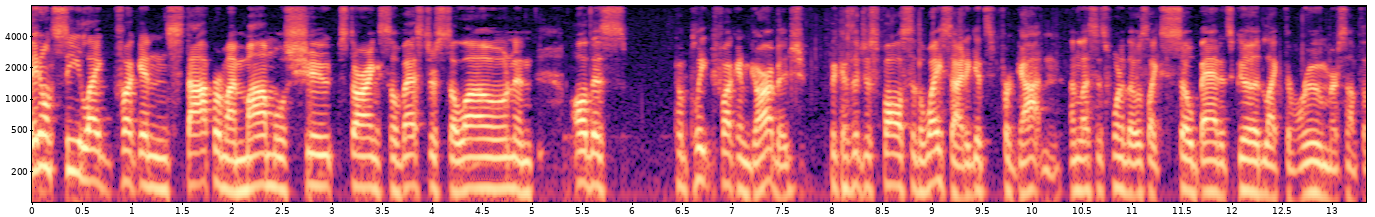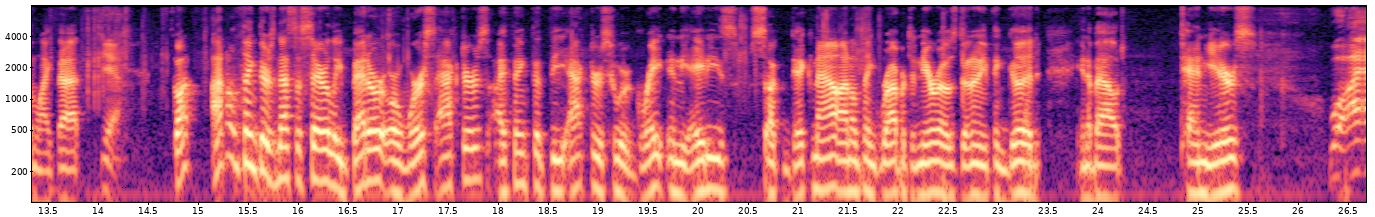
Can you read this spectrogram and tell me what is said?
They don't see like fucking stop or my mom will shoot starring sylvester stallone and all this complete fucking garbage because it just falls to the wayside. It gets forgotten unless it's one of those like so bad it's good like the room or something like that. Yeah, but I don't think there's necessarily better or worse actors. I think that the actors who were great in the 80s suck dick now. I don't think Robert De Niro's done anything good in about 10 years. Well, I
